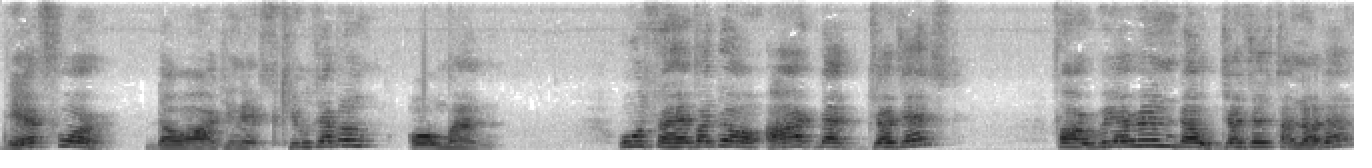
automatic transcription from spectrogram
Therefore, thou art inexcusable, O man, whosoever thou art that judgest, for wherein thou judgest another,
